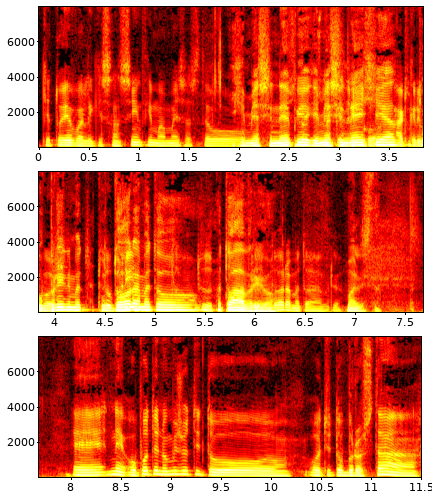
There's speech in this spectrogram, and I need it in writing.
και το έβαλε και σαν σύνθημα μέσα στο. Είχε μια συνέπεια και μια συνέχεια του, πριν με, του, τώρα με το, με το αύριο. τώρα με το αύριο. Μάλιστα. Ε, ναι, οπότε νομίζω ότι το, ότι το μπροστά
